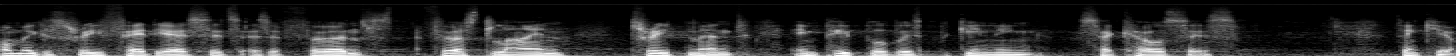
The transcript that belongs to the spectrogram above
omega-3 fatty acids as a first, first line treatment in people with beginning psychosis. Thank you.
